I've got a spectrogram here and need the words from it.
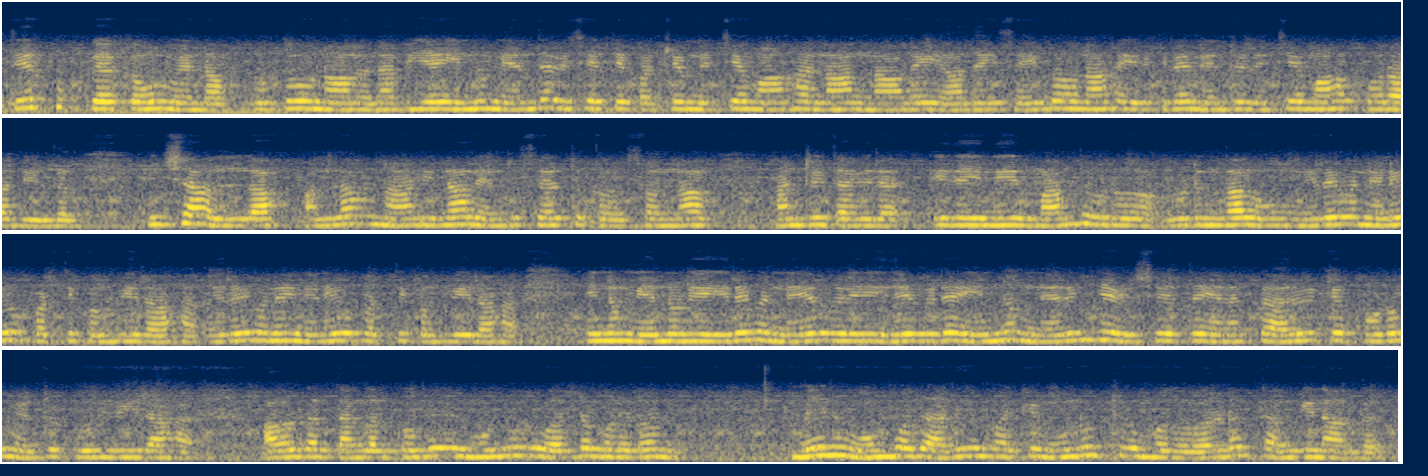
தீர்ப்பு கேட்கவும் வேண்டாம். ருக்கு நாலு நபியே இன்னும் எந்த விஷயத்தை பற்றியும் நிச்சயமாக நான் நாளை அதை செய்பவனாக இருக்கிறேன் என்று நிச்சயமாக கூறாதீர்கள். இன்ஷா அல்லாஹ் அல்லாஹ் நாடினால் என்று சேர்த்து சொன்னால் அன்றி தவிர இதை நீர் மறந்து விடு விடுந்தால் உன் இறைவன் நினைவுபடுத்திக் கொள்வீராக இறைவனை நினைவுபடுத்திக் கொள்வீராக. இன்னும் என்னுடைய இறைவன் நேர்வழி இதைவிட இன்னும் நெருங்கிய விஷயத்தை எனக்கு அறிவிக்கக்கூடும் என்று கூறுவீராக. அவர்கள் தங்கள் குகையில் முந்நூறு வருடங்களுடன் மேலும் ஒன்பது அதிகமாக்கி முன்னூற்றி ஒன்பது வருடம் தங்கினார்கள்.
